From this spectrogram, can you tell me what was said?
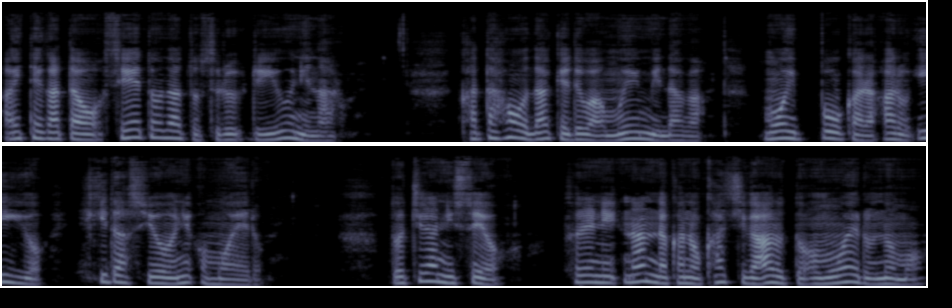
相手方を正当だとする理由になる。片方だけでは無意味だが、もう一方からある意義を引き出すように思える。どちらにせよ、それに何らかの価値があると思えるのも、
